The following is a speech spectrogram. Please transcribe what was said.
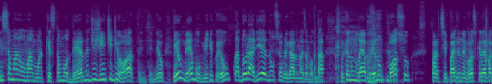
Isso é uma, uma, uma questão moderna de gente idiota, entendeu? Eu mesmo, eu adoraria não ser obrigado mais a votar, porque eu não levo, eu não posso participar de um negócio que leva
